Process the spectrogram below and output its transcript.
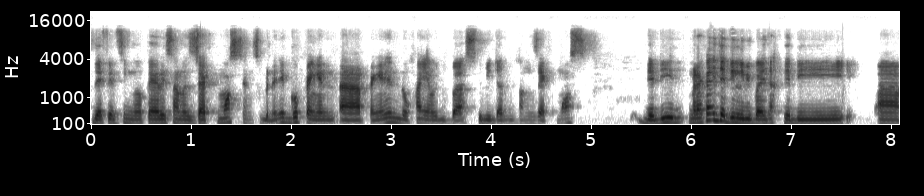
Devin Singletary sama Zach Moss, yang sebenarnya gue pengen uh, pengennya Nuha yang lebih bahas lebih tentang Zach Moss. Jadi mereka jadi lebih banyak jadi uh,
